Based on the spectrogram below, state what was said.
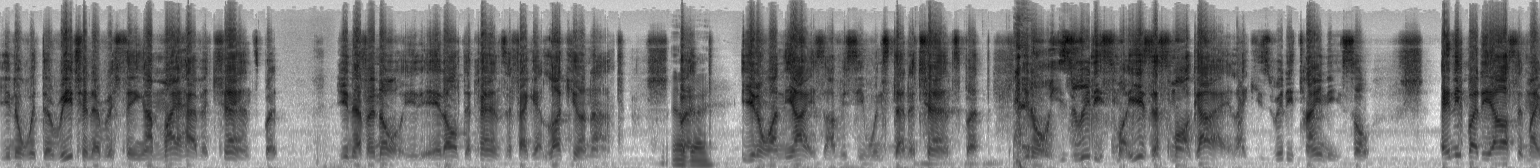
you know, with the reach and everything, I might have a chance. But you never know. It, it all depends if I get lucky or not. Okay. But, you know, on the ice, obviously, he wouldn't stand a chance. But you know, he's really small. He's a small guy. Like he's really tiny. So anybody else in my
